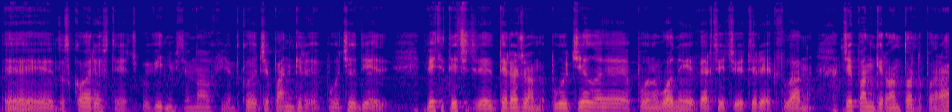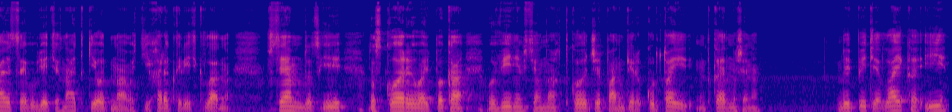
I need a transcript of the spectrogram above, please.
э, до скорых встреч. Увидимся в новых видео. Такой Jeep Anker получил две- 200 тысяч э, тиражом, получил э, полноводную версию 4X, ладно. Jeep Anker вам тоже понравится, и вы будете знать такие вот новости и характеристики, ладно. Всем до, и до скорого, и пока увидимся в новых такой Jeep Anker, крутой такая машина. Лепите лайка и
